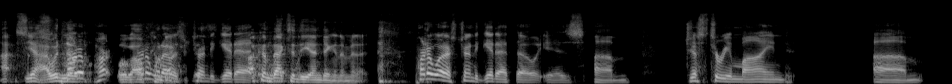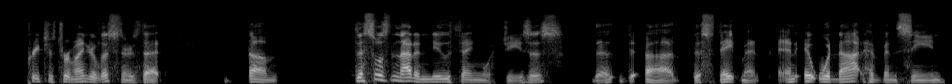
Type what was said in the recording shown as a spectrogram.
I- So- yeah, I would part know. of- Part, well, part of what I was to trying to get at. I'll come back to the ending in a minute. part of what I was trying to get at though is um, just to remind um, preachers to remind your listeners that um, this was not a new thing with Jesus. The uh, statement, and it would not have been seen.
